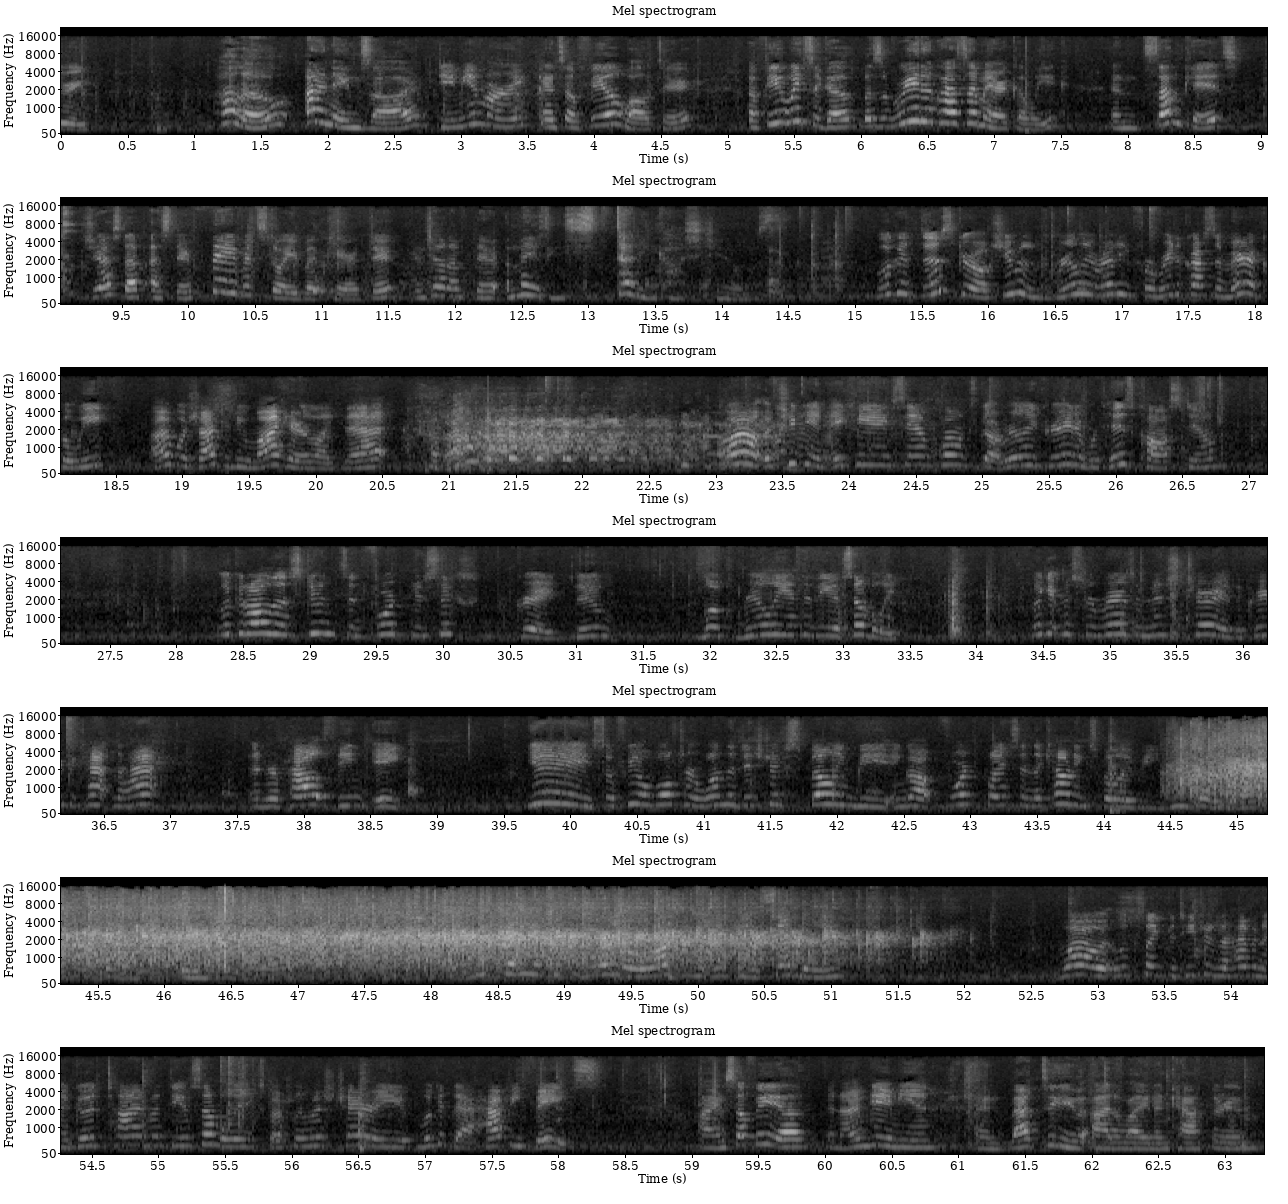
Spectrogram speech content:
three. Hello, our names are Damian Murray. and Sophia Walter. A few weeks ago was Read Across America Week, and some kids dressed up as their favorite storybook character and showed off their amazing, stunning costumes. Look at this girl. She was really ready for Read Across America week. I wish I could do my hair like that. wow, a chicken, aka Sam Punks, got really creative with his costume. Look at all the students in 4th through 6th grade. They look really into the assembly. Look at Mr. Mears and Miss Cherry, the creepy cat in the hat, and her pal, Thing 8. Yay! Sophia Walter won the district spelling bee and got fourth place in the counting spelling bee. You go, girl. Miss Penny and Mr. Mario are watching it at the assembly. Wow, it looks like the teachers are having a good time at the assembly, especially Miss Cherry. Look at that happy face. I'm Sophia, And I'm Damien. and back to you, Adeline and Catherine.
